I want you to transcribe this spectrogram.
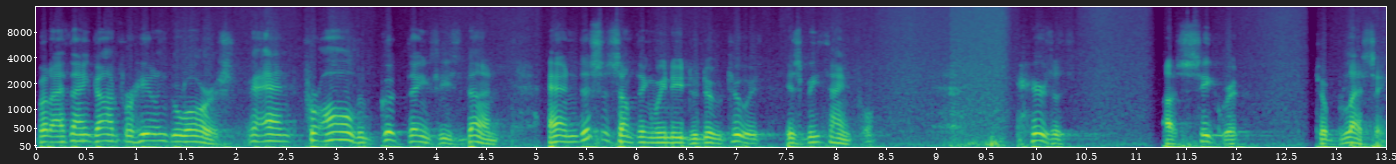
but I thank God for healing Dolores and for all the good things he's done. And this is something we need to do too, is, is be thankful. Here's a, a secret to blessing.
